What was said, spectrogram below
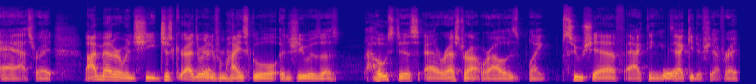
ass, right? I met her when she just graduated from high school, and she was a hostess at a restaurant where I was like sous chef, acting executive chef, right?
